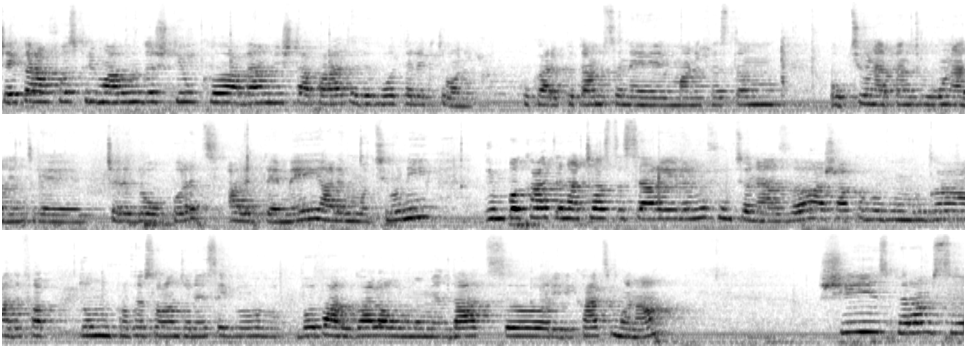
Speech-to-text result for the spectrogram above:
Cei care au fost prima rundă știu că aveam niște aparate de vot electronic cu care puteam să ne manifestăm opțiunea pentru una dintre cele două părți ale temei, ale moțiunii. Din păcate, în această seară ele nu funcționează, așa că vă vom ruga, de fapt, domnul profesor Antonesei vă, vă va ruga la un moment dat să ridicați mâna și sperăm să,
